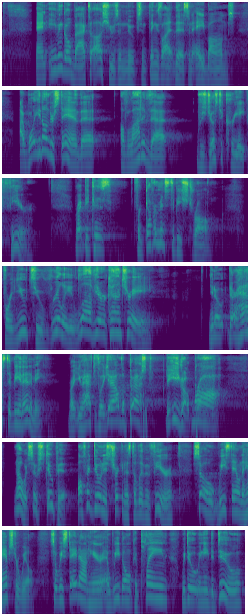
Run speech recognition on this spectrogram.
And even go back to us using nukes and things like this and A bombs. I want you to understand that a lot of that was just to create fear, right? Because for governments to be strong, for you to really love your country, you know, there has to be an enemy, right? You have to feel like, yeah, I'm the best. The ego, brah. No, it's so stupid. All they're doing is tricking us to live in fear. So we stay on the hamster wheel. So we stay down here and we don't complain. We do what we need to do.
